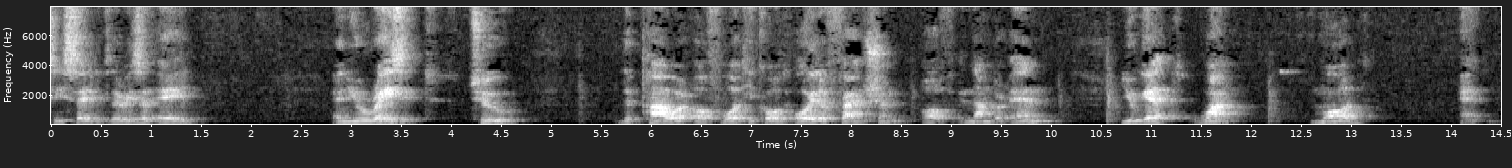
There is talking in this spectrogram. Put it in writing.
He said if there is an A and you raise it to the power of what he called Euler function of a number n, you get 1 mod n.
